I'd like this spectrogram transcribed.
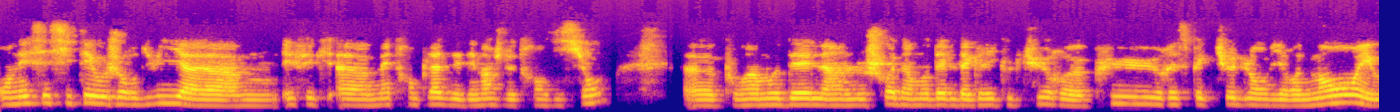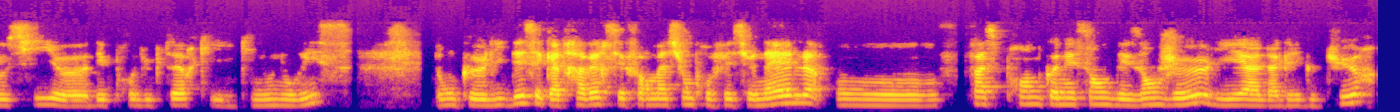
ont nécessité aujourd'hui à, à mettre en place des démarches de transition euh, pour un modèle, le choix d'un modèle d'agriculture euh, plus respectueux de l'environnement et aussi euh, des producteurs qui, qui, nous nourrissent. Donc l'idée, c'est qu'à travers ces formations professionnelles, on fasse prendre connaissance des enjeux liés à l'agriculture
